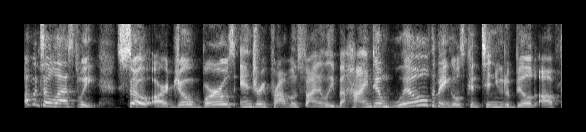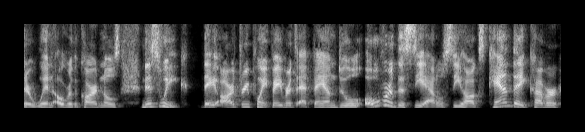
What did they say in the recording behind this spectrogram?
up until last week. So are Joe Burrow's injury problems finally behind him? Will the Bengals continue to build off their win over the Cardinals this week? They are three point favorites at FanDuel over the Seattle Seahawks. Can they cover?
